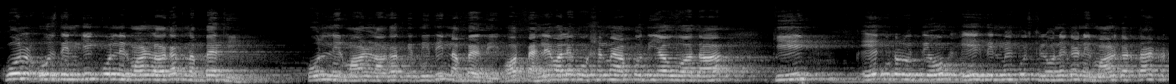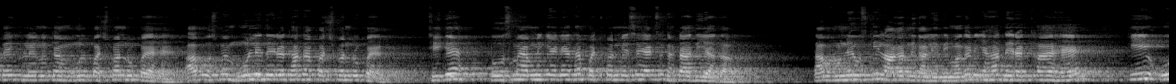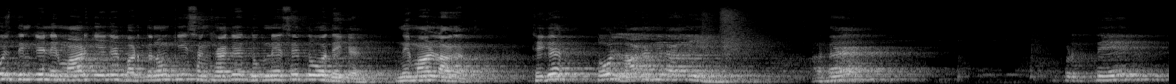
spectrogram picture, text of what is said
कुल, उस दिन की कुल निर्माण लागत नब्बे थी। कुल निर्माण लागत कितनी थी? नब्बे थी। और पहले वाले क्वेश्चन में आपको दिया हुआ था कि एक कुटर उद्योग एक दिन में कुछ खिलौने का निर्माण करता है, प्रत्येक खिलौने का मूल पचपन रुपए है। अब उसमें मूल्य दे रखा था पचपन रुपए। ठीक है? तो उसमें हमने क्या किया था? पचपन में से एक्स घटा दिया था। तब हमने उसकी लागत निकाली थी। मगर यहाँ दे रखा है कि उस दिन के निर्माण किए गए बर्तनों की संख्या के दुगने से दो अधिक है, निर्माण लागत। ठीक है? तो लागत निकालनी है। अतः प्रत्येक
